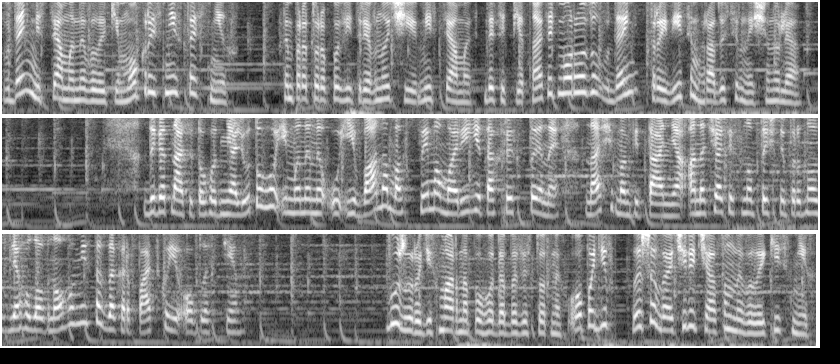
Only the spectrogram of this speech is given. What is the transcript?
Вдень місцями невеликий мокрий сніг та сніг. Температура повітря вночі місцями 10-15 морозу, вдень 3-8 градусів нижче нуля. 19-го дня лютого іменини у Івана, Максима, Марії та Христини. Наші вам вітання. А на часі синоптичний прогноз для головного міста Закарпатської області. В Ужгороді хмарна погода без істотних опадів, лише ввечері часом невеликий сніг.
